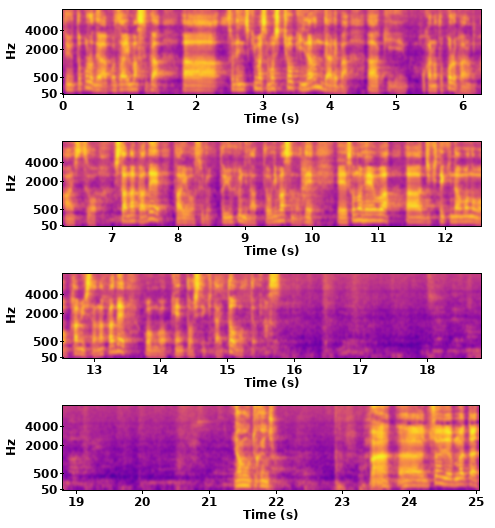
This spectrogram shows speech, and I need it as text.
というところではございますが、あそれにつきまして、もし長期になるんであれば、あ他のところからの搬出をした中で対応するというふうになっておりますので、えその辺は時期的なものも加味した中で今後検討していきたいと思っております。山本健二まあ、それでまた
